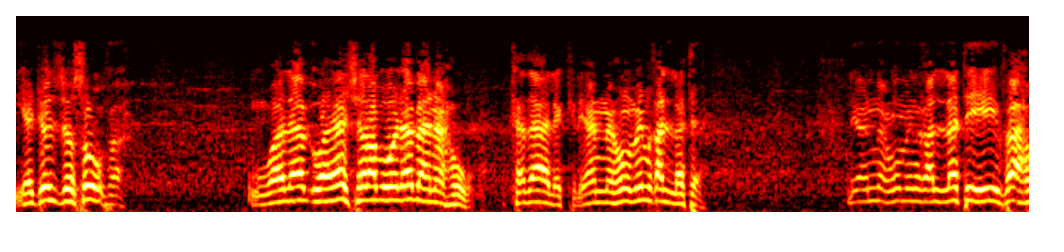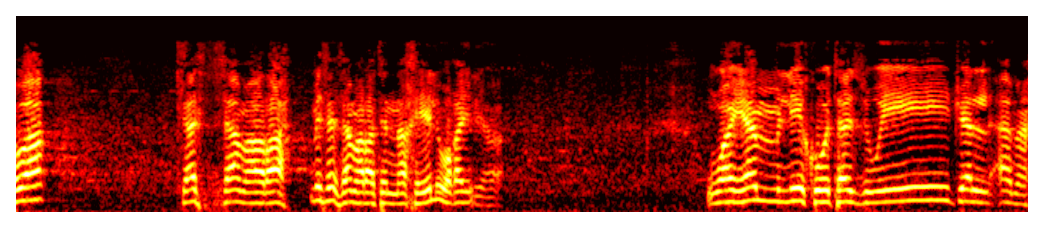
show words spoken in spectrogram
يجز صوفه. ويشرب لبنه كذلك لأنه من غلته. لأنه من غلته فهو كالثمرة مثل ثمرة النخيل وغيرها. ويملك تزويج الأمة.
